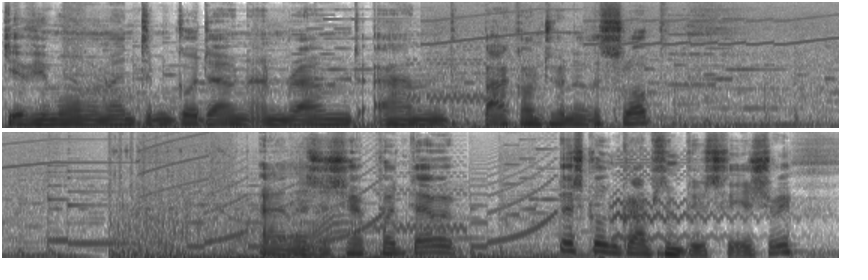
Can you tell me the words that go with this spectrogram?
give you more momentum, go down and round and back onto another slope. And there's a checkpoint there. Let's go and grab some spheres, shall we?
